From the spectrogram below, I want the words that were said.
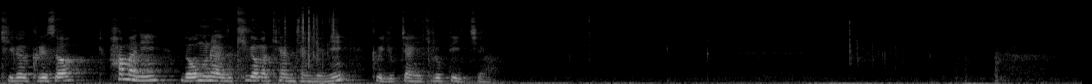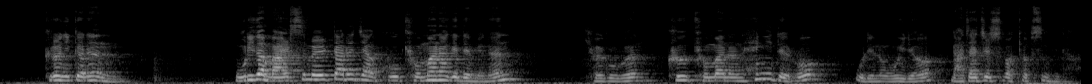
기가 그래서 하만이 너무나도 기가 막히게 하는 장면이 그 6장에 기록되어 있죠. 그러니까는 우리가 말씀을 따르지 않고 교만하게 되면은 결국은 그 교만한 행위대로 우리는 오히려 낮아질 수밖에 없습니다.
